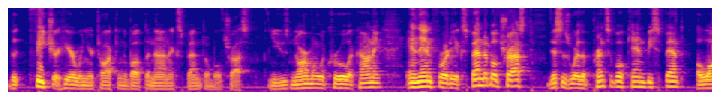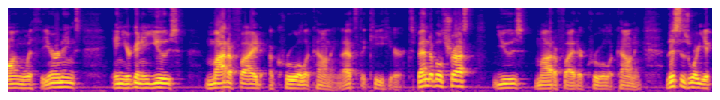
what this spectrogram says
the feature here when you're talking about the non-expendable trust. You use normal accrual accounting. And then for the expendable trust, this is where the principal can be spent along with the earnings and you're going to use modified accrual accounting. That's the key here. Expendable trust, use modified accrual accounting. This is where you,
